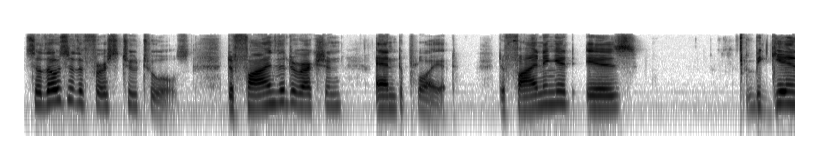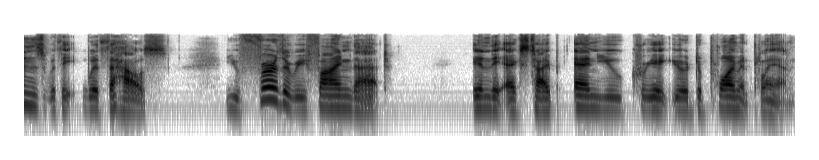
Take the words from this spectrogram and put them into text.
So, those are the first two tools define the direction and deploy it. Defining it is begins with the, with the house. You further refine that in the X type and you create your deployment plan.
